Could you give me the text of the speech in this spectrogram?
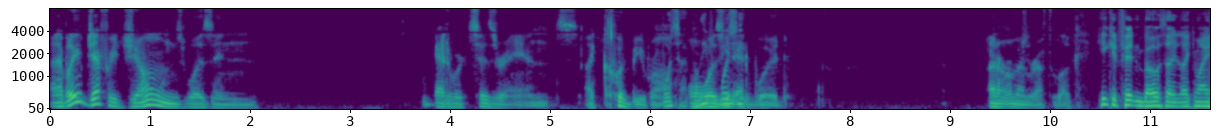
And I believe Jeffrey Jones was in Edward Scissorhands. I could be wrong. Was- or was, was he Ed Wood? I don't remember. I have to look. he could fit in both. I Like my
